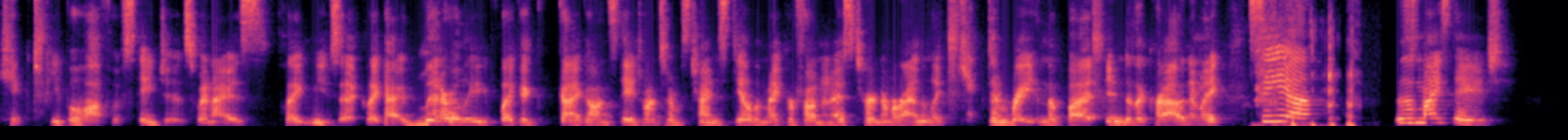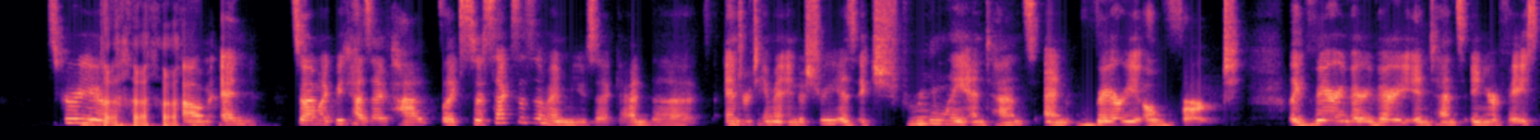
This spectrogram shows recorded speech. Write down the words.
kicked people off of stages when I was playing music. Like I literally, like a guy got on stage once and was trying to steal the microphone and I just turned him around and like kicked him right in the butt into the crowd. And I'm like, see ya, this is my stage. Screw you. um, and so I'm like, because I've had like, so sexism in music and the entertainment industry is extremely intense and very overt, like very, very, very intense in your face.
